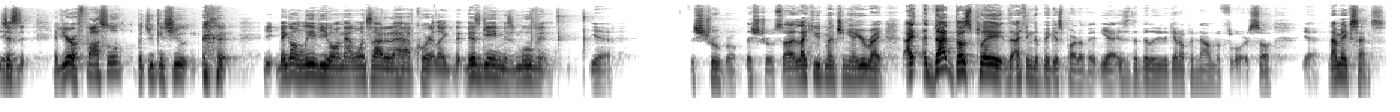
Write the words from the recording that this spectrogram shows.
just if you're a fossil but you can shoot, they're gonna leave you on that one side of the half court. Like th- this game is moving. Yeah. It's true, bro. It's true. So, uh, like you mentioned, yeah, you're right. I that does play. I think the biggest part of it, yeah, is the ability to get up and down the floor. So, yeah, that makes sense.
